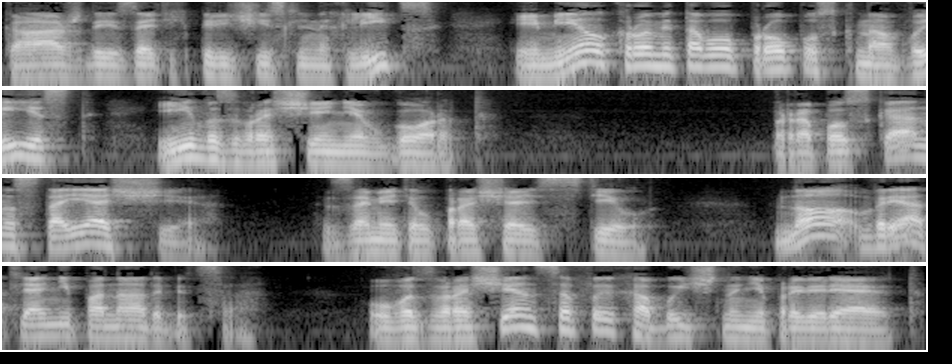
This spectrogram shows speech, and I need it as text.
Каждый из этих перечисленных лиц имел, кроме того, пропуск на выезд и возвращение в город. «Пропуска настоящие», — заметил, прощаясь Стил. Но вряд ли они понадобятся. У возвращенцев их обычно не проверяют.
